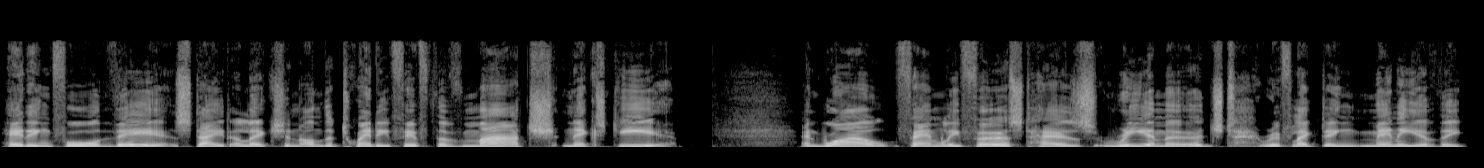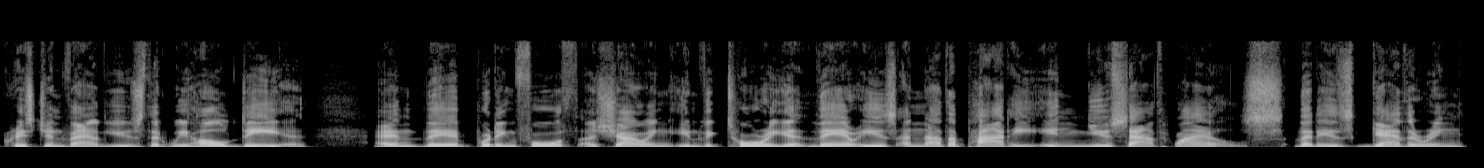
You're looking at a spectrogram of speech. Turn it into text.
heading for their state election on the 25th of March next year. And while Family First has re emerged, reflecting many of the Christian values that we hold dear, and they're putting forth a showing in Victoria. There is another party in New South Wales that is gathering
